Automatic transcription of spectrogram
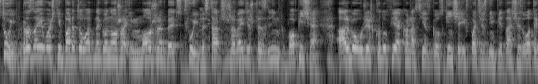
Stój, rozdaję właśnie bardzo ładnego noża i może być twój. Wystarczy, że wejdziesz przez link w opisie albo użyjesz kodu FIAKO na CSGO Skinsie i wpłacisz z nim 15 zł.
